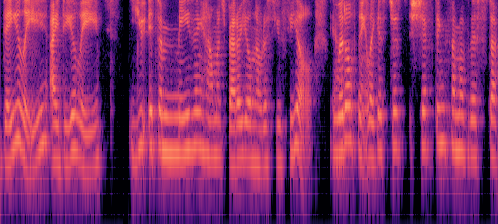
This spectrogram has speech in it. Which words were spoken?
daily ideally you it's amazing how much better you'll notice you feel yeah. little thing like it's just shifting some of this stuff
